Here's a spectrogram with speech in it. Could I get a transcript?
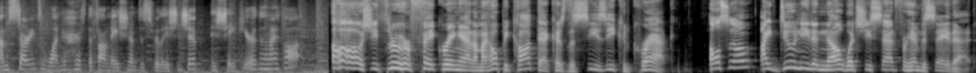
I'm starting to wonder if the foundation of this relationship is shakier than I thought. Oh, she threw her fake ring at him. I hope he caught that because the CZ could crack. Also, I do need to know what she said for him to say that.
